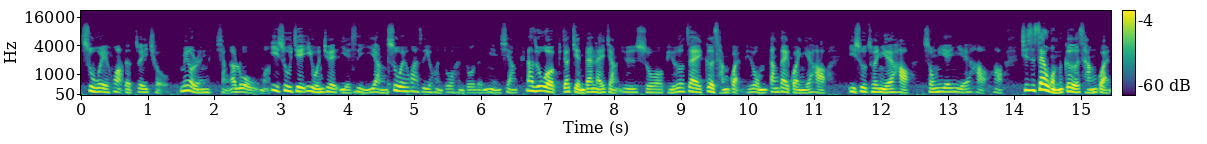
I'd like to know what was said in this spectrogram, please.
数位化的追求，没有人想要落伍嘛。艺术界、艺文界也是一样，数位化是有很多很多的面向。那如果比较简单来讲，就是说，比如说在各场馆，比如我们当代馆也好，艺术村也好，松烟也好，哈，其实在我们各个场馆。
